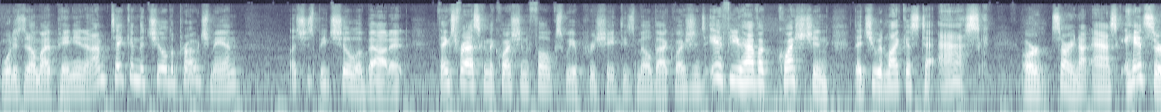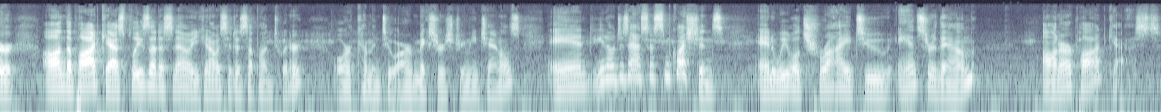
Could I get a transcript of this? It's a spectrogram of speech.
wanted to know my opinion. And I'm taking the chilled approach, man. Let's just be chill about it. Thanks for asking the question, folks. We appreciate these mailbag questions. If you have a question that you would like us to ask, or sorry, not ask, answer on the podcast, please let us know. You can always hit us up on Twitter or come into our Mixer streaming channels and, you know, just ask us some questions. And we will try to answer them on our podcast.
